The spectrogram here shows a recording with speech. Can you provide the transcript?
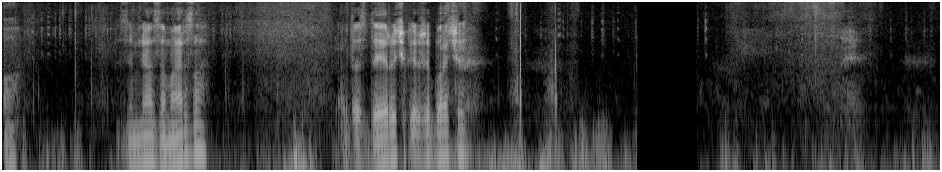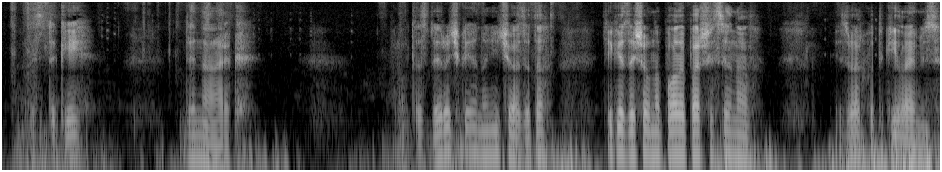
О, земля замерзла. Правда, з дирочкою вже бачу. Ось такий динарик. Правда, з дирочкою, ну нічого, зато тільки зайшов на поле перший сигнал. І зверху такий леміс.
